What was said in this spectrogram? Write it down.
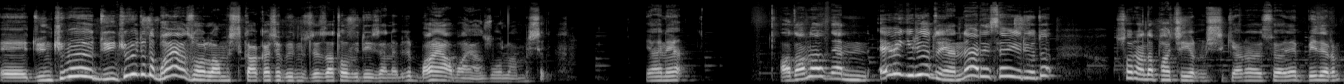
E, dünkü mü? Dünkü videoda bayağı zorlanmıştık arkadaşlar biriniz üzere. Zaten o video izlenebilir. Bayağı bayağı zorlanmıştık. Yani adamlar yani eve giriyordu yani. Neredeyse eve giriyordu. Sonra da paça yırtmıştık yani öyle söyleyebilirim.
